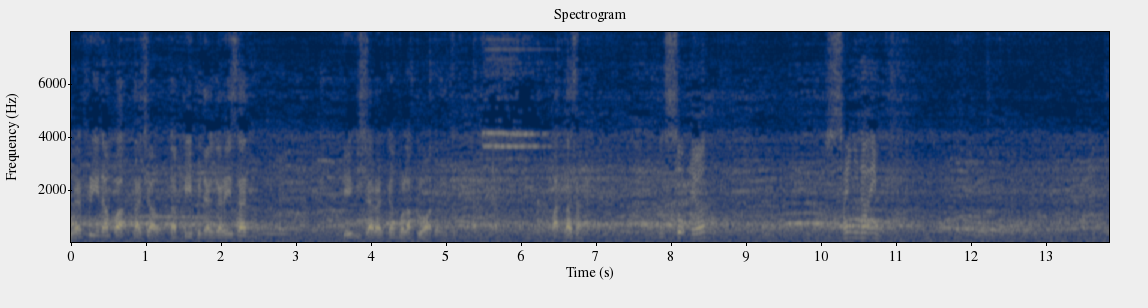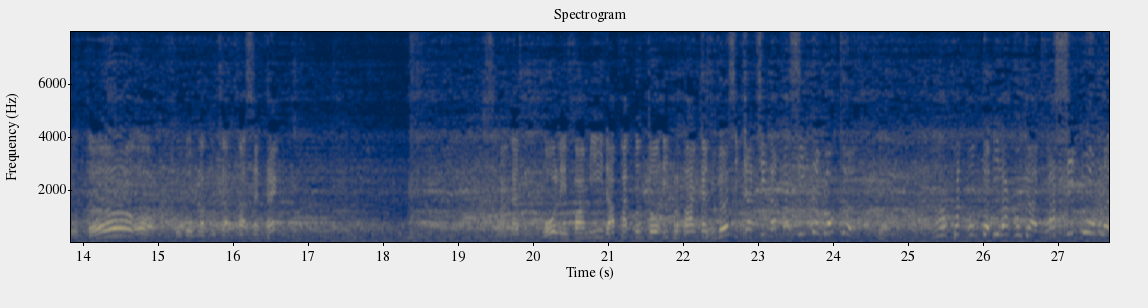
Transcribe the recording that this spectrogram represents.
referee nampak touch out. Tapi penjaga garisan, dia isyaratkan bola keluar tadi. Pantas sangat. Masuknya, Saini Naim. Betul. Oh, cuba melakukan fast attack. Serangan oleh Fami dapat untuk dipertahankan juga. Si Jacin datang single blocker rapat untuk dilakukan. Lasindo mula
